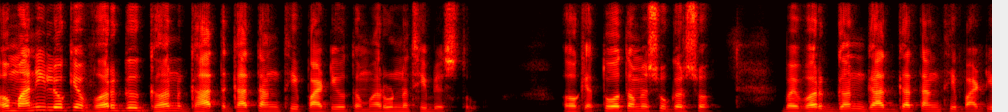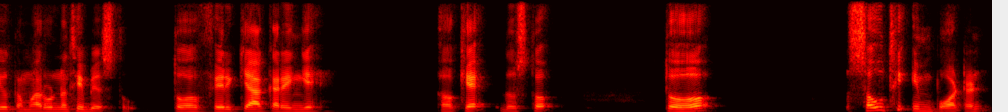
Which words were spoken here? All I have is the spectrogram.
હવે માની લો કે વર્ગ, ઘન, ઘાત, ઘાતાંકથી પાટિયું તમારું નથી બેસતું. ઓકે, તો તમે શું કરશો? ભાઈ, વર્ગ, ઘન, ઘાત, ઘાતાંકથી પાટિયું તમારું નથી બેસતું. તો ફિર ક્યાં કરેંગે? ઓકે, દોસ્તો? તો સૌથી ઇમ્પોર્ટન્ટ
